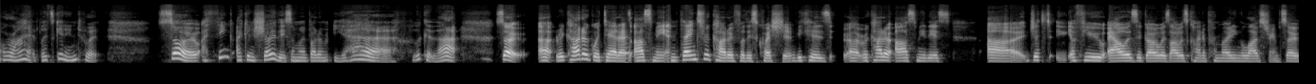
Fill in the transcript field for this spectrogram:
All right, let's get into it. So I think I can show this on my bottom. Yeah, look at that. So uh, Ricardo Gutierrez asked me, and thanks Ricardo for this question because uh, Ricardo asked me this uh, just a few hours ago as I was kind of promoting the live stream. So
